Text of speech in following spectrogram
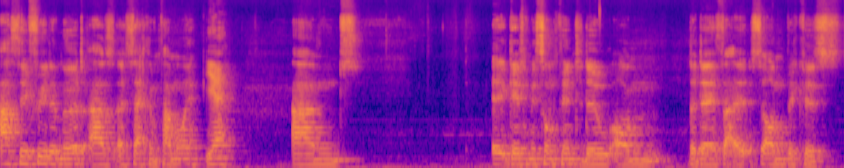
I see Freedom Road as a second family, yeah. and it gives me something to do on the days that it's on because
